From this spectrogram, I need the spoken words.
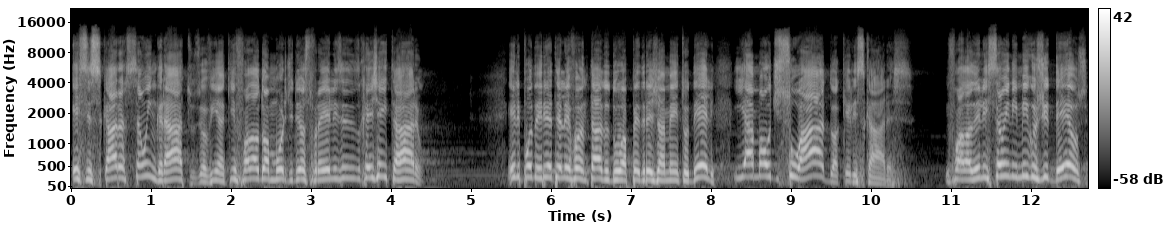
esses caras são ingratos. Eu vim aqui falar do amor de Deus para eles, eles rejeitaram. Ele poderia ter levantado do apedrejamento dele e amaldiçoado aqueles caras. E falado, eles são inimigos de Deus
